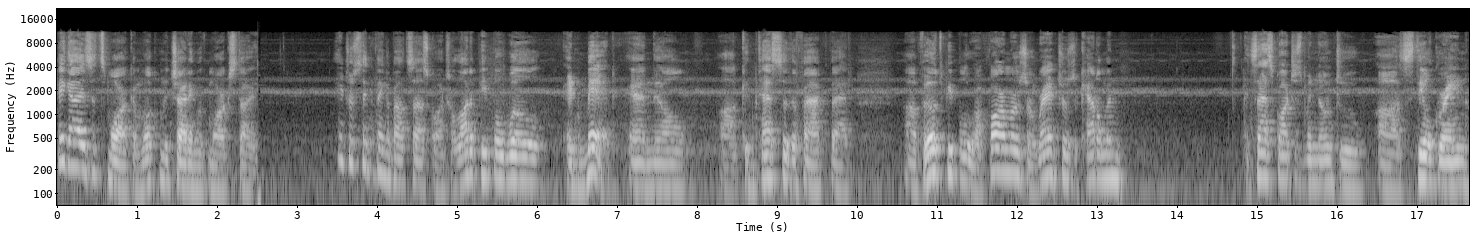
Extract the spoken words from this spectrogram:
Hey guys, it's Mark and welcome to Chatting with Mark Stise. Interesting thing about Sasquatch, a lot of people will admit and they'll uh, contest to the fact that uh, for those people who are farmers or ranchers or cattlemen, Sasquatch has been known to uh, steal grain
